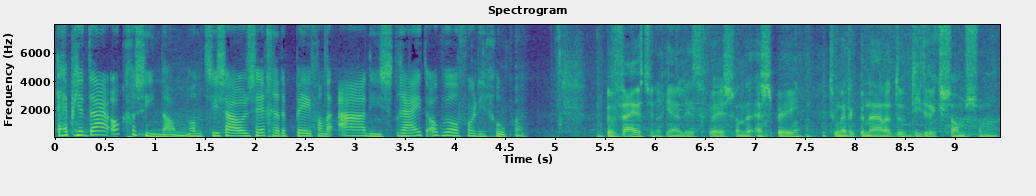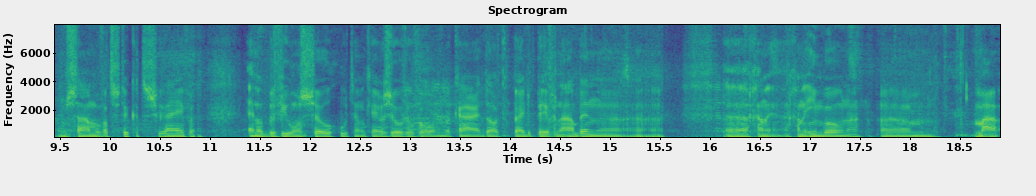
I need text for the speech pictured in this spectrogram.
Heb je het daar ook gezien dan? Want je zou zeggen, de P van de A die strijdt ook wel voor die groepen. Ik ben 25 jaar lid geweest van de SP. Toen werd ik benaderd door Diederik Samson om samen wat stukken te schrijven. En dat beviel ons zo goed en we kregen zoveel voor elkaar... dat ik bij de PvdA ben uh, uh, gaan, gaan inwonen. Um, maar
